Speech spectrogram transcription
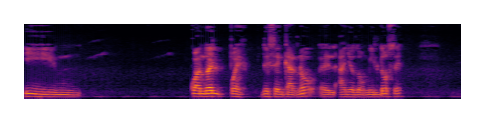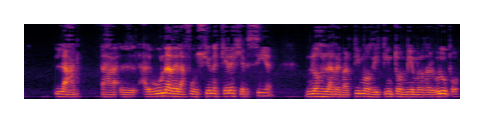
Y mm, cuando él pues desencarnó el año 2012, la, alguna de las funciones que él ejercía nos las repartimos distintos miembros del grupo.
